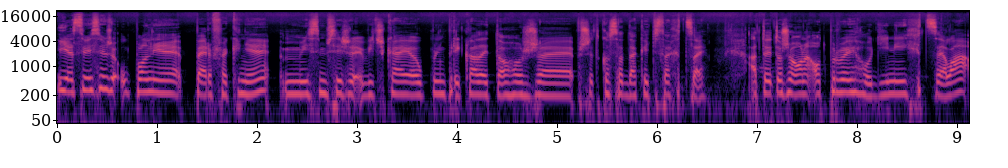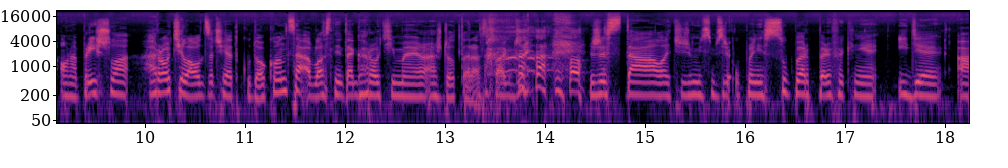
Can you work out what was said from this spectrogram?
Ja si myslím, že úplne perfektne. Myslím si, že Evička je úplný príklad aj toho, že všetko sa dá, keď sa chce. A to je to, že ona od prvej hodiny chcela, ona prišla, hrotila od začiatku do konca a vlastne tak hrotíme až doteraz. Fakt, že, že stále. Čiže myslím si, že úplne super, perfektne ide a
